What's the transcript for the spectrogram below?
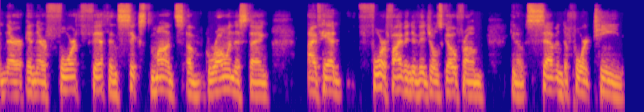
in their in their fourth fifth and sixth months of growing this thing i've had four or five individuals go from you know 7 to 14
